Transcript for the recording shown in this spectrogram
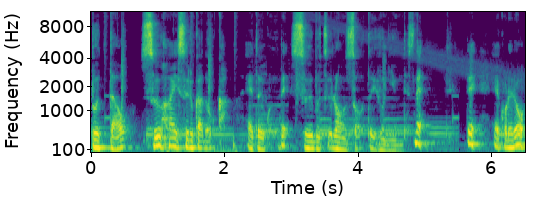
ブッダを崇拝するかどうか、えということで数物論争というふうに言うんですね。で、これを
